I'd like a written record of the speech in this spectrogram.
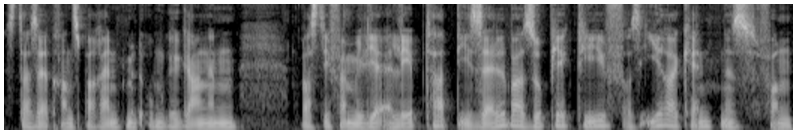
ist da sehr transparent mit umgegangen, was die Familie erlebt hat, die selber subjektiv aus ihrer Kenntnis von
